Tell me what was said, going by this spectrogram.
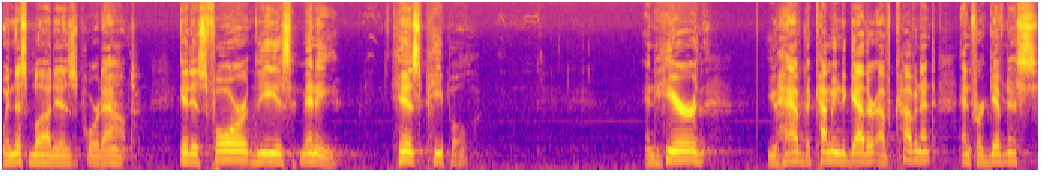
when this blood is poured out. It is for these many, his people. And here you have the coming together of covenant and forgiveness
